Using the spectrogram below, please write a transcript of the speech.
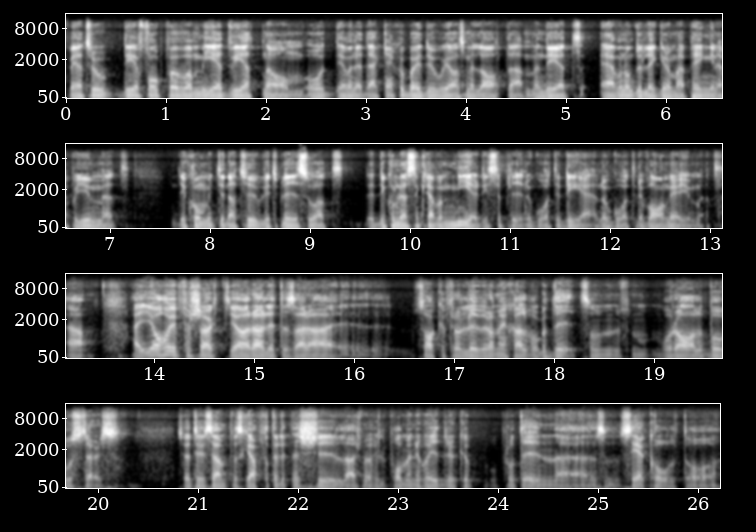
Men jag tror det folk behöver vara medvetna om, och jag vet inte, det här kanske bara är du och jag som är lata, men det är att även om du lägger de här pengarna på gymmet, det kommer inte naturligt bli så att det kommer nästan kräva mer disciplin att gå till det än att gå till det vanliga gymmet. Ja. Jag har ju försökt göra lite så här, äh, saker för att lura mig själv och gå dit, som moralboosters. Så jag har till exempel skaffat en liten kyl där som jag fyllt på med energidryck och protein, äh, ser coolt och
